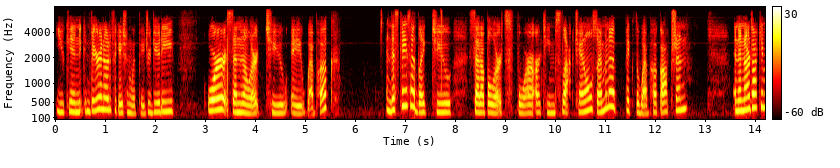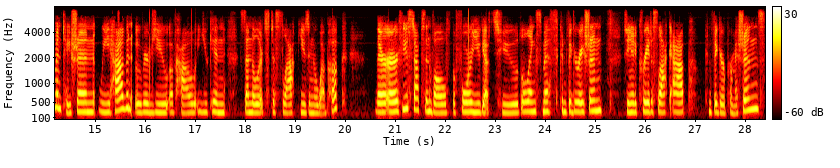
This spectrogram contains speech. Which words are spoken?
You can configure a notification with PagerDuty or send an alert to a webhook. In this case, I'd like to set up alerts for our team Slack channel, so I'm going to pick the webhook option. And in our documentation, we have an overview of how you can send alerts to Slack using a webhook. There are a few steps involved before you get to the LangSmith configuration. So you need to create a Slack app, configure permissions,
